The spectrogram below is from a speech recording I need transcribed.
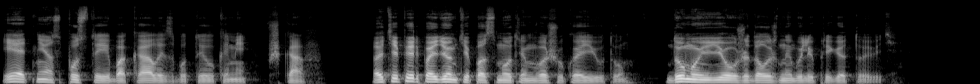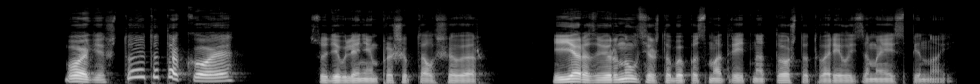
и отнес пустые бокалы с бутылками в шкаф. «А теперь пойдемте посмотрим вашу каюту. Думаю, ее уже должны были приготовить». «Боги, что это такое?» С удивлением прошептал Шевер. И я развернулся, чтобы посмотреть на то, что творилось за моей спиной.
